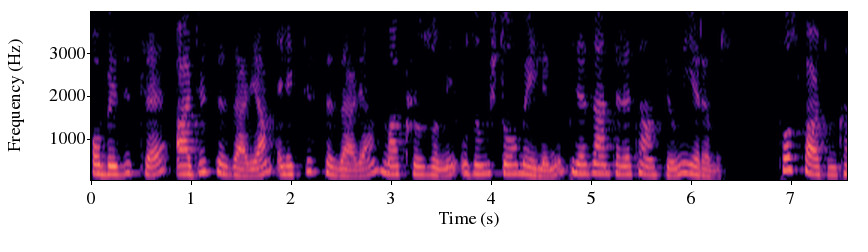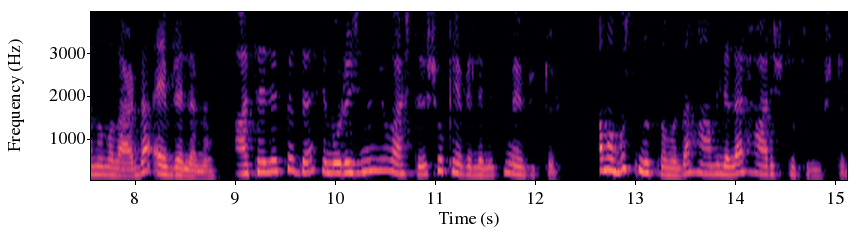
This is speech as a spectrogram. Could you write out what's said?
obezite, acil sezeryan, elektif sezeryan, makrozomi, uzamış doğum eylemi, plazenta retansiyonu yer alır. Postpartum kanamalarda evreleme. ATLS'de hemorajinin yol açtığı şok evrelemesi mevcuttur. Ama bu sınıflamada hamileler hariç tutulmuştur.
